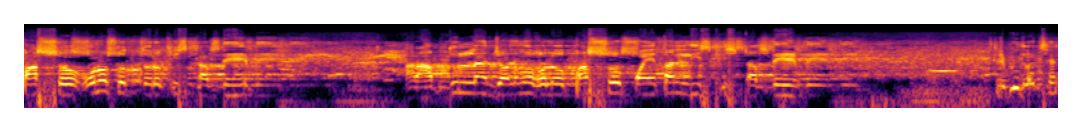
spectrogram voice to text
পাঁচশো উনসত্তর খ্রিস্টাব্দে। আর আবদুল্লাহ জন্ম হলো পাঁচশো পঁয়তাল্লিশ খ্রিস্টাব্দে। বুঝতে পারছেন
